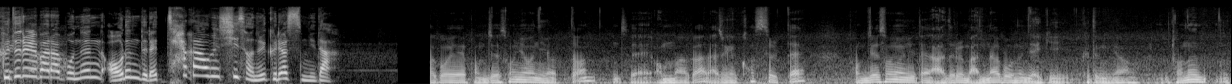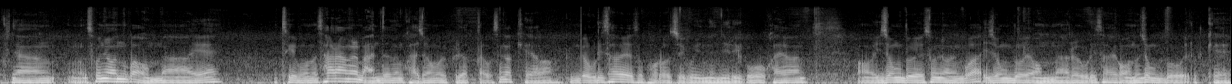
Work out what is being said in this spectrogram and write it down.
그들을 바라보는 어른들의 차가운 시선을 그렸습니다. 과거의 범죄 소년이었던 이제 엄마가 나중에 컸을 때 범죄 소년이 된 아들을 만나보는 얘기거든요. 저는 그냥 소년과 엄마의 어떻게 보면 사랑을 만드는 과정을 그렸다고 생각해요. 근데 우리 사회에서 벌어지고 있는 일이고 과연 어, 이 정도의 소년과 이 정도의 엄마를 우리 사회가 어느 정도 이렇게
